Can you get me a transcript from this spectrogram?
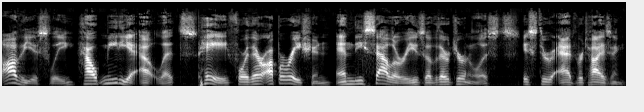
obviously, how media outlets pay for their operation and the salaries of their journalists is through advertising.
